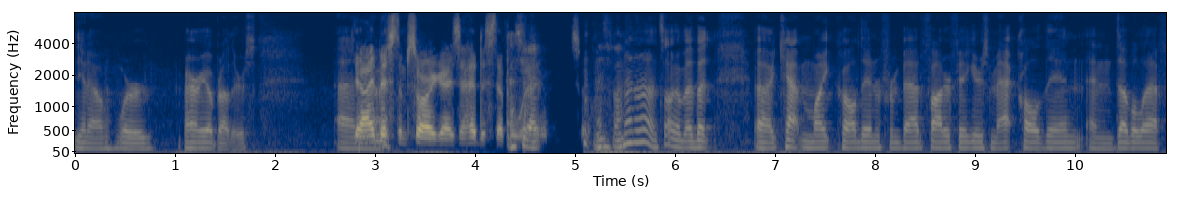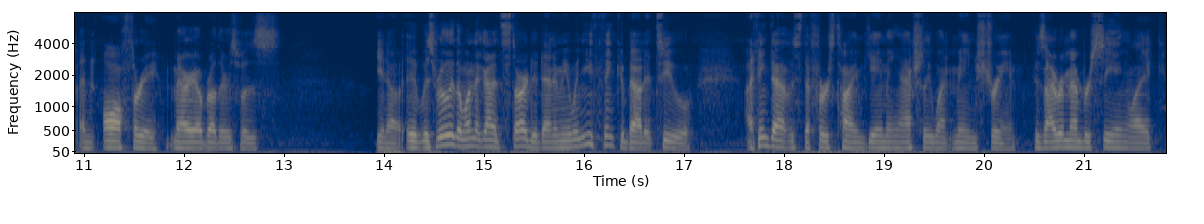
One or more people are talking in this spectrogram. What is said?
you know, were Mario Brothers. And, Yeah, I uh, missed them. Sorry, guys. I had to step away. all right. So No, no, no, it's all good. But uh, Captain Mike called in from Bad Fodder Figures. Matt called in, and Double F, and all three Mario Brothers was You know, it was really the one that got it started. And I mean, when you think about it too, I think that was the first time gaming actually went mainstream. Because I remember seeing like,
